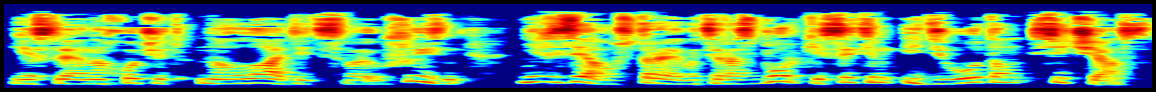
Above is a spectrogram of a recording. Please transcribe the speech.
если она хочет наладить свою жизнь, нельзя устраивать разборки с этим идиотом сейчас.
